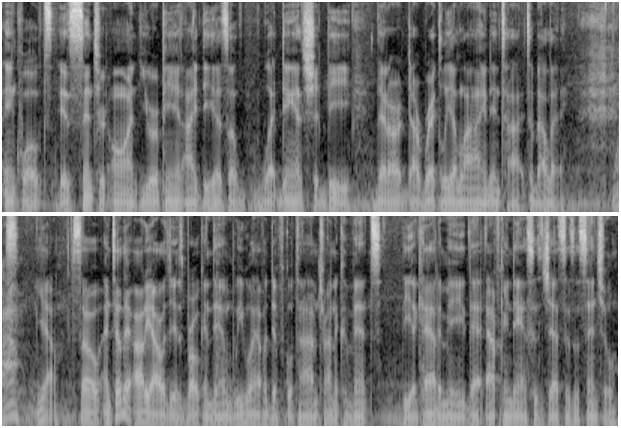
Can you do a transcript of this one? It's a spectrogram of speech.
in quotes, is centered on European ideas of what dance should be that are directly aligned and tied to ballet. Wow. Yeah. So until their ideology is broken, then we will have a difficult time trying to convince the academy that African dance is just as essential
